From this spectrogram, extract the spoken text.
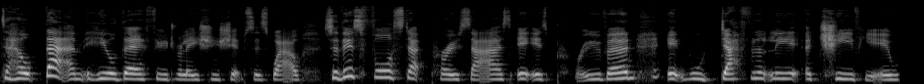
to help them heal their food relationships as well. So this four-step process, it is proven. It will definitely achieve you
